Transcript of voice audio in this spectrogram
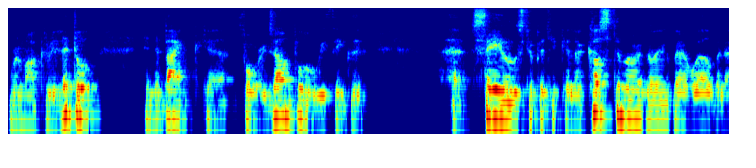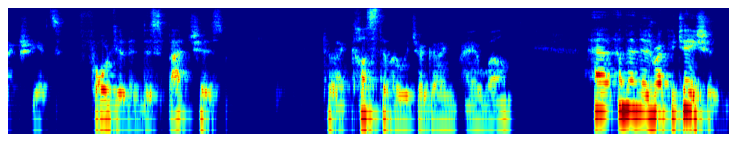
remarkably little in the bank. Uh, for example, we think that uh, sales to particular customer are going very well, but actually it's fraudulent dispatches to that customer which are going very well. Uh, and then there's reputation.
